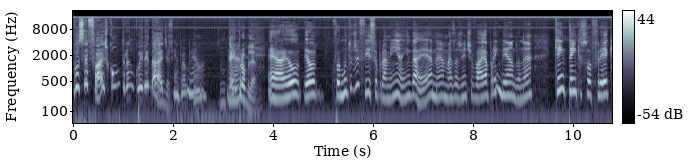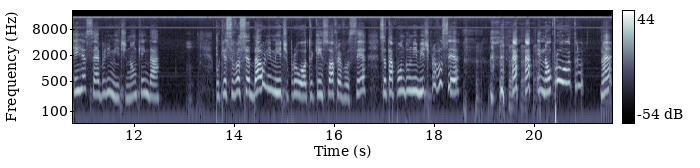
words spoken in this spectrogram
você faz com tranquilidade. Sem problema. Não tem é. problema. É, eu, eu foi muito difícil para mim, ainda é, né? Mas a gente vai aprendendo, né? quem tem que sofrer é quem recebe o limite, não quem dá. Porque se você dá o limite para o outro e quem sofre é você, você está pondo um limite para você e não para o outro, né?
